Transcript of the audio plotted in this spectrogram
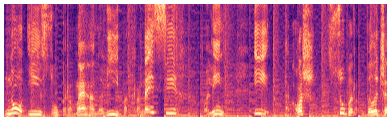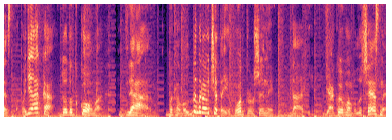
Ну і супер мега новій патронесі Поліні. І також супер величезна подяка додаткова для Дмитра Володимировича та його дружини Дар'ї. Дякую вам величезне.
